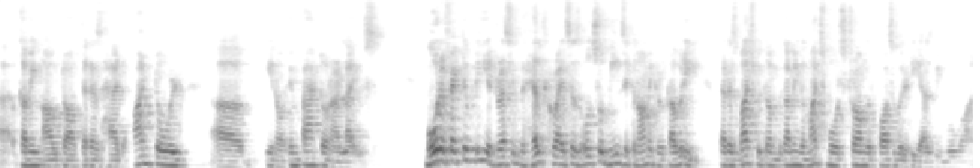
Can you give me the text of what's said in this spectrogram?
uh, coming out of that has had untold uh, you know, impact on our lives. More effectively addressing the health crisis also means economic recovery that has much become becoming a much more stronger possibility as we move on.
